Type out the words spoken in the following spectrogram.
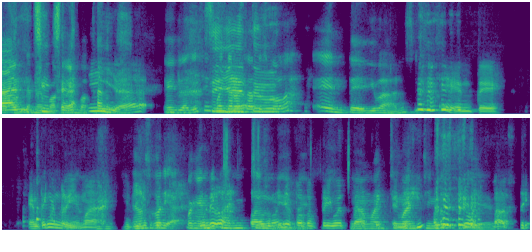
Anjing, lu. iya yang jelas sih Si pacaran itu. satu sekolah ente gimana sih ente ente nggak nerima yang Gitu. suka di pengen udah lah dipancing langsung aja foto priwet batik mancing-mancing gitu ya. batik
